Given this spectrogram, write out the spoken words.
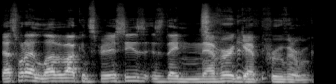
That's what I love about conspiracies is they never get proven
